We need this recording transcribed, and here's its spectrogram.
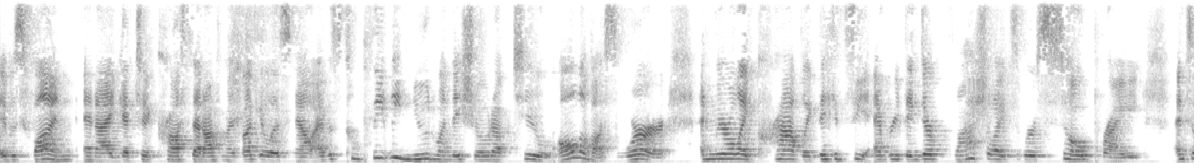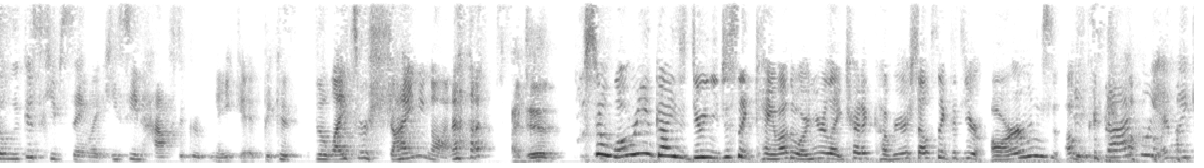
it was fun and I get to cross that off my bucket list now. I was completely nude when they showed up too. All of us were. And we were like, crap, like they could see everything. Their flashlights were so bright. And so Lucas keeps saying like he's seen half the group naked because the lights were shining on us. I did. So what were you guys doing? You just like came out the door and you were like trying to cover yourselves like with your arms? Oh exactly. and like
